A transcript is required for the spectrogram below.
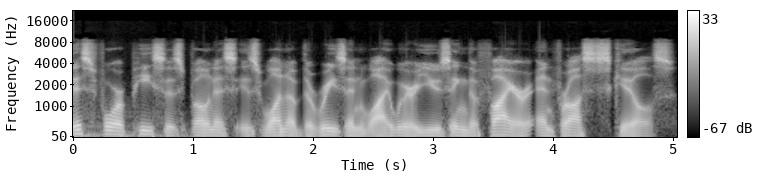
This 4 pieces bonus is one of the reason why we're using the fire and frost skills.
